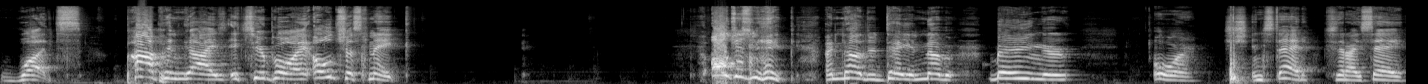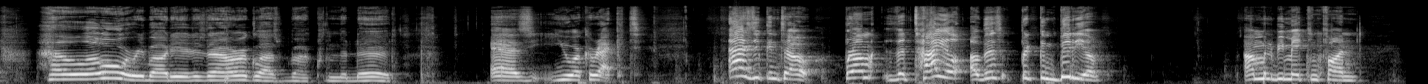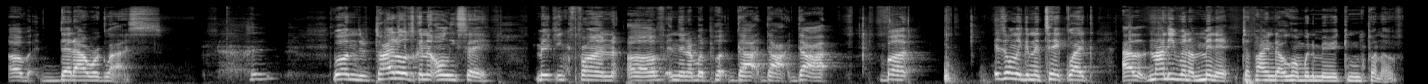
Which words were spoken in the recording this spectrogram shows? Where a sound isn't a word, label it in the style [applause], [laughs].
What's poppin', guys? It's your boy, Ultra Snake. Ultra Snake! Another day, another banger. Or instead, should I say, hello, everybody, it is the Hourglass back from the dead. As you are correct. As you can tell from the title of this freaking video, I'm gonna be making fun of Dead Hourglass. [laughs] well, in the title it's gonna only say making fun of, and then I'm gonna put dot dot dot. But it's only gonna take like not even a minute to find out who I'm gonna be making fun of.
